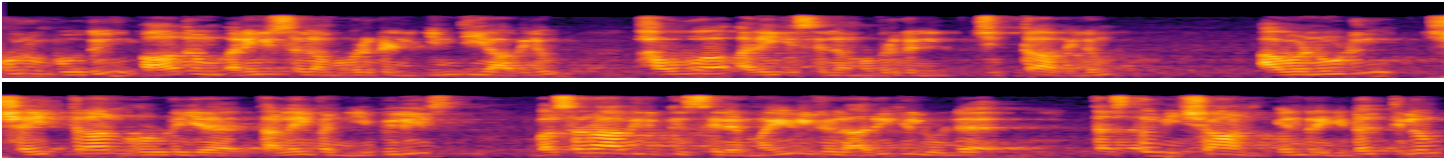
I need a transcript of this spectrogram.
கூறும்போது ஆதம் அலிஹிஸ்லாம் அவர்கள் இந்தியாவிலும் ஹவ்வா அலிஹிஸ்லாம் அவர்கள் ஜித்தாவிலும் அவனோடு ஷைத்தானுடைய தலைவன் இபிலிஸ் பசராவிற்கு சில மைல்கள் அருகில் உள்ள தஸ்தமிஷான் என்ற இடத்திலும்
